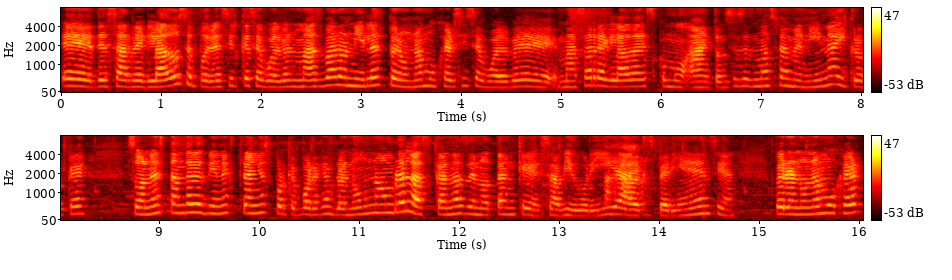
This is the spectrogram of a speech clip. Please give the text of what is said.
eh, desarreglados, se podría decir que se vuelven más varoniles, pero una mujer si se vuelve más arreglada es como, ah, entonces es más femenina y creo que son estándares bien extraños porque, por ejemplo, en un hombre las canas denotan que sabiduría, Ajá. experiencia, pero en una mujer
